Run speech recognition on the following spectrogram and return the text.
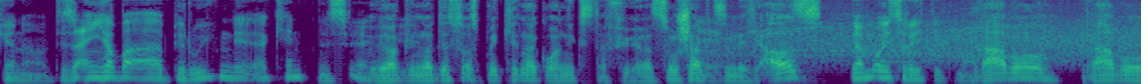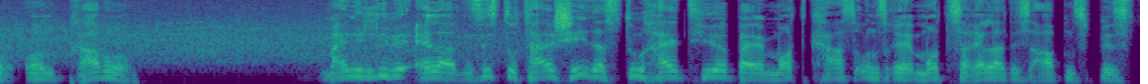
Genau. Das ist eigentlich aber eine beruhigende Erkenntnis. irgendwie. Ja, genau, das heißt, wir kennen gar nichts dafür. So schaut es nämlich aus. Wir haben alles richtig gemacht. Bravo, bravo und bravo. Meine liebe Ella, das ist total schön, dass du heute hier bei Modcast unsere Mozzarella des Abends bist.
